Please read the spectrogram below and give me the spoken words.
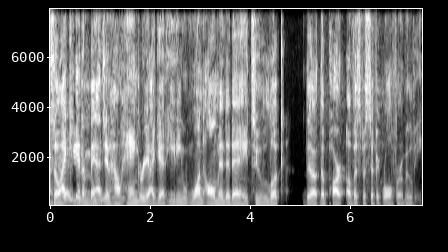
So I can't imagine how hangry I get eating one almond a day to look the the part of a specific role for a movie.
